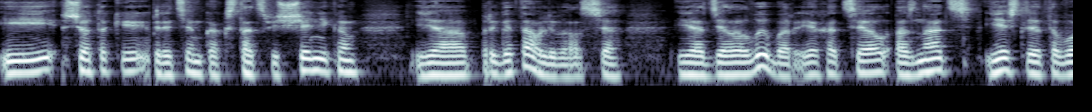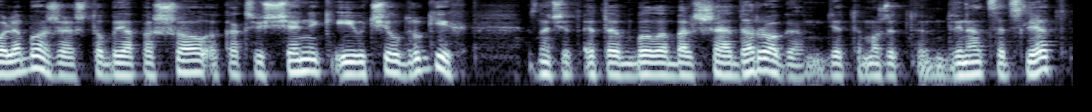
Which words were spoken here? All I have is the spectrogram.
И все-таки перед тем, как стать священником, я приготавливался я делал выбор. Я хотел познать, есть ли это воля Божия, чтобы я пошел как священник и учил других. Значит, это была большая дорога, где-то, может, 12 лет –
